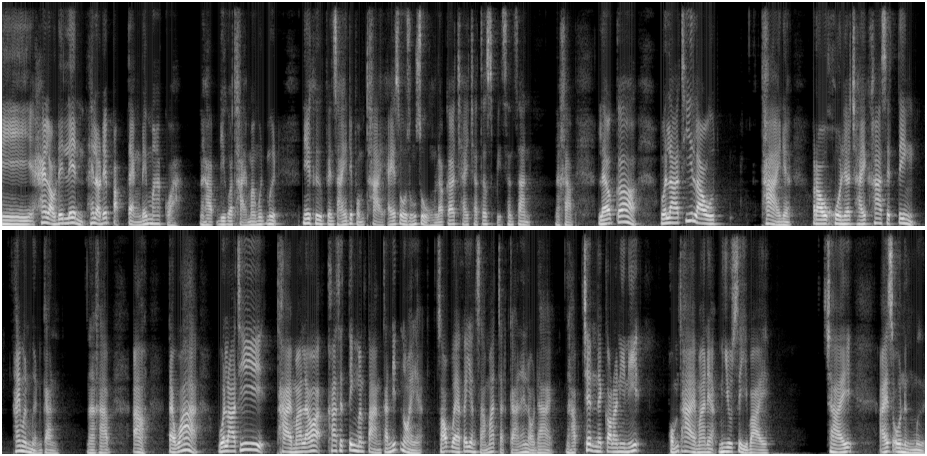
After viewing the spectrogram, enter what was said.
มีให้เราได้เล่นให้เราได้ปรับแต่งได้มากกว่านะครับดีกว่าถ่ายมามืดๆ นี่คือเป็นสาเหตุที่ผมถ่าย ISO สูงๆ แล้วก็ใช้ shutter speed สั้นๆนะครับแล้วก็เวลาที่เราถ่ายเนี่ย เราควรจะใช้ค่า setting ให้มันเหมือนกันนะครับอ้าวแต่ว่าเวลาที่ถ่ายมาแล้วอะค่าเซตติ้งมันต่างกันนิดหน่อยอะซอฟต์แวร์ก็ยังสามารถจัดการให้เราได้นะครับ เช่นในกรณีนี้ผมถ่ายมาเนี่ยมีอยู่ 4 ใบ ใช้ ISO 10,000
